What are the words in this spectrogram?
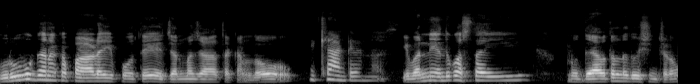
గురువు గనక పాడైపోతే జన్మజాతకంలో వస్తాయి. ఇవన్నీ ఎందుకు వస్తాయి? నువ్వు దేవతల్ని దూషించడం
